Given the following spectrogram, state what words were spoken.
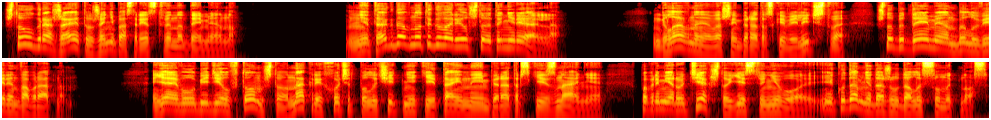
что угрожает уже непосредственно Демиану. Не так давно ты говорил, что это нереально. Главное, Ваше Императорское Величество, чтобы Демиан был уверен в обратном. Я его убедил в том, что Накрих хочет получить некие тайные императорские знания, по примеру тех, что есть у него, и куда мне даже удалось сунуть нос.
